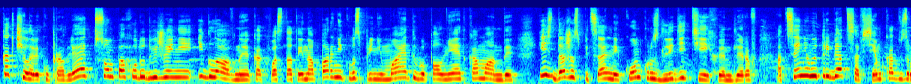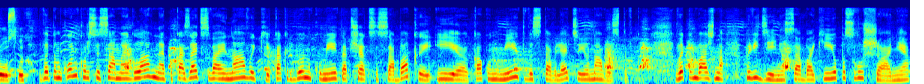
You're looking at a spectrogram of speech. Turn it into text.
Как человек управляет псом по ходу движения и, главное, как хвостатый напарник воспринимает и выполняет команды. Есть даже специальный конкурс для детей хендлеров – Оценивают ребят совсем как взрослых. В этом конкурсе самое главное – показать свои навыки, как ребенок умеет общаться с собакой и как он умеет выставлять ее на выставках. В этом важно поведение собаки, ее послушание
